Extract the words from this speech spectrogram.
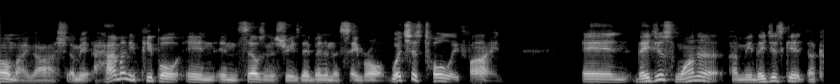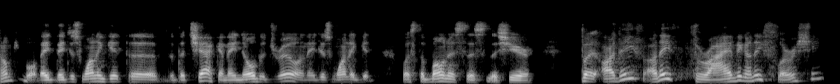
Oh my gosh. I mean, how many people in in the sales industries they've been in the same role, which is totally fine. And they just want to I mean, they just get uh, comfortable. They they just want to get the, the the check and they know the drill and they just want to get what's the bonus this this year. But are they are they thriving? Are they flourishing?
